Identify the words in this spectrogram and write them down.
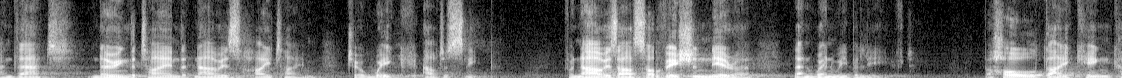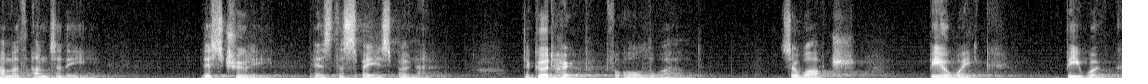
and that, knowing the time that now is high time to awake out of sleep, for now is our salvation nearer than when we believed. Behold, thy King cometh unto thee. This truly is the spes bona, the good hope for all the world. So watch, be awake, be woke.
